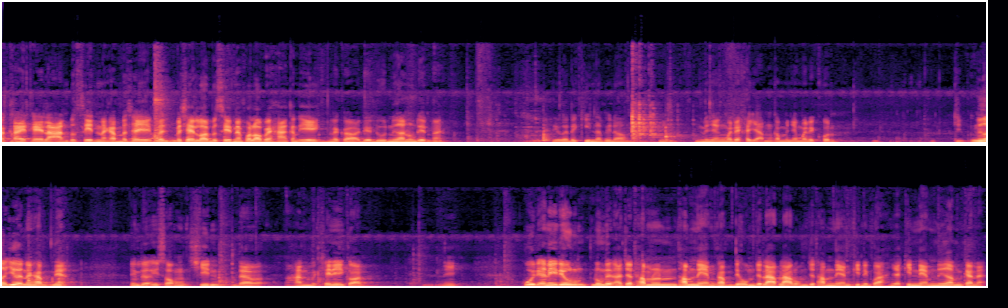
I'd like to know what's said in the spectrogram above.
ากายแท้ล้านเปอร์เซ็นต์นะครับไม่ใช่ไม่ไม่ใช่ร้อยเปอร์เซ็นต์นะเพราะเราไปหากันเองแล้วก็เดี๋ยวดูเนื้อลุงเด่นหน่อยเดี๋ยวก็ได้กินนะพี่น้องนี่มันยังไม่ได้ขยำครับมันยังไม่ได้คนเนื้อเยอะนะครับ เนี่ยยังเหลืออีกสองชิ้นแต่หั่นไว้แค่นี้ก่อนนี่อุ้ยอันนี้เดี๋ยวลุงเด่นอาจจะทำทำแหนมครับเดี๋ยวผมจะลาบลาบผมจะทำแหนมกินดีกว่าอยากกินแหนมเนื้อเหมือนกันอะ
